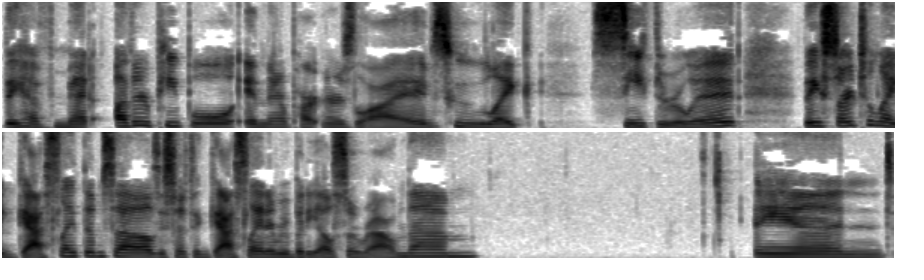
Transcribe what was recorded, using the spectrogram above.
they have met other people in their partner's lives who like see through it, they start to like gaslight themselves, they start to gaslight everybody else around them. And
